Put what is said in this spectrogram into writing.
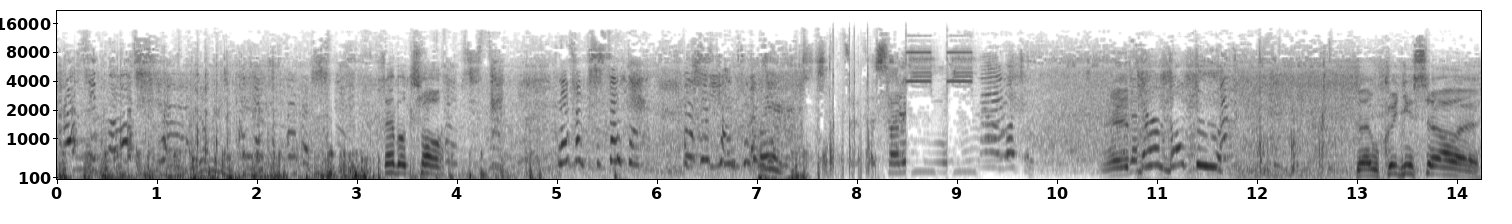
Prosím, pomožte. Nebo co? Ne, fakt přestaňte. Přestaňte. Nemám botu. To je, uklidni se ale.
